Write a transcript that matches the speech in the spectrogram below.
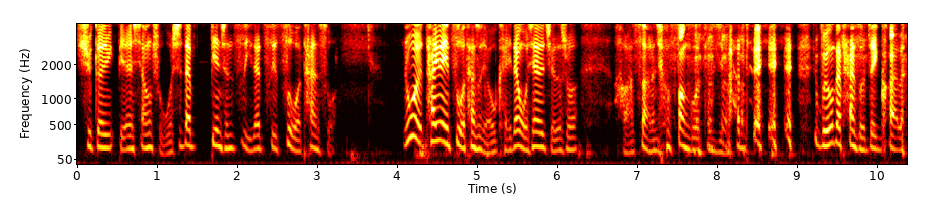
去跟别人相处。我是在变成自己在自己自我探索。如果他愿意自我探索也 OK，但我现在就觉得说，好了算了，就放过自己吧，对，就不用再探索这一块了。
